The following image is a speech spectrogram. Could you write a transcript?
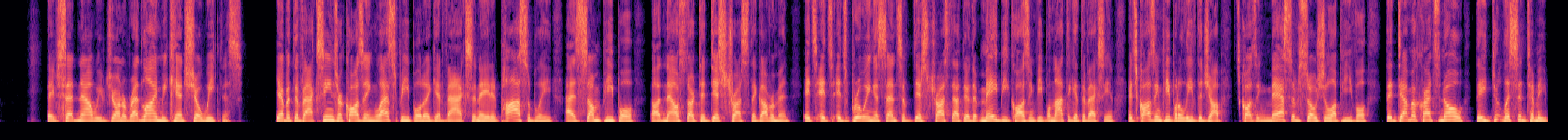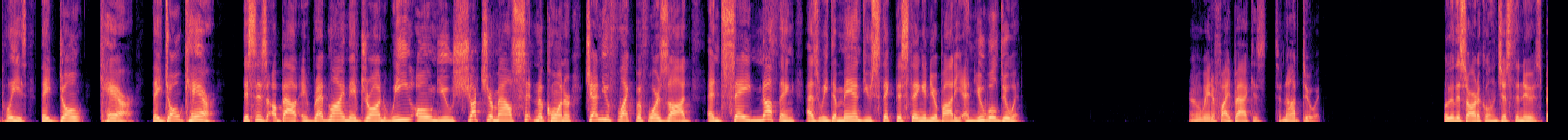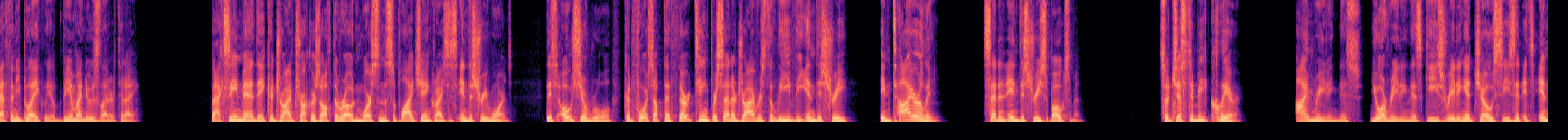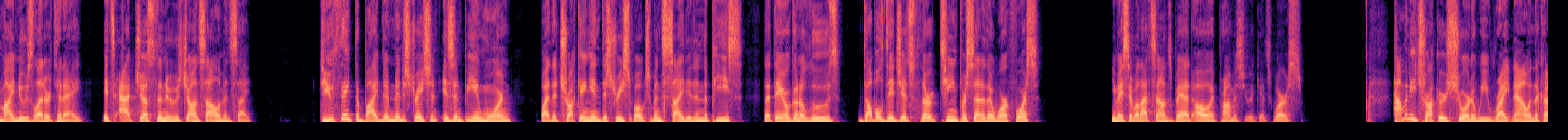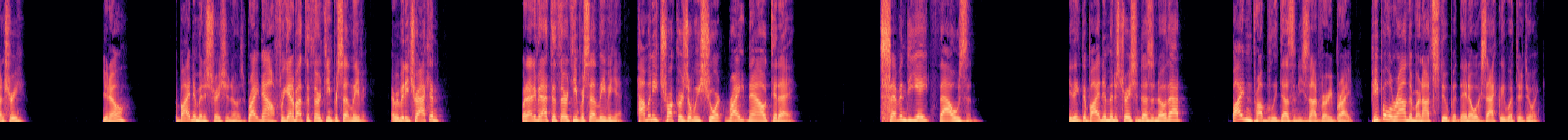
They've said now we've drawn a red line. We can't show weakness. Yeah, but the vaccines are causing less people to get vaccinated, possibly as some people uh, now start to distrust the government. It's it's it's brewing a sense of distrust out there that may be causing people not to get the vaccine. It's causing people to leave the job. It's causing massive social upheaval. The Democrats know they do. Listen to me, please. They don't care. They don't care. This is about a red line they've drawn. We own you. Shut your mouth, sit in a corner, genuflect before Zod, and say nothing as we demand you stick this thing in your body, and you will do it. The only way to fight back is to not do it. Look at this article in Just the News. Bethany Blankley will be in my newsletter today. Vaccine mandate could drive truckers off the road and worsen the supply chain crisis, industry warns. This OSHA rule could force up to 13% of drivers to leave the industry entirely, said an industry spokesman. So, just to be clear, I'm reading this. You're reading this. Guy's reading it. Joe sees it. It's in my newsletter today. It's at Just the News, John Solomon's site. Do you think the Biden administration isn't being warned by the trucking industry spokesman cited in the piece that they are going to lose double digits, 13% of their workforce. You may say, well, that sounds bad. Oh, I promise you it gets worse. How many truckers short are we right now in the country? You know, the Biden administration knows right now. Forget about the 13% leaving. Everybody tracking? We're not even at the 13% leaving yet. How many truckers are we short right now today? 78,000. You think the Biden administration doesn't know that? Biden probably doesn't. He's not very bright. People around him are not stupid. They know exactly what they're doing.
